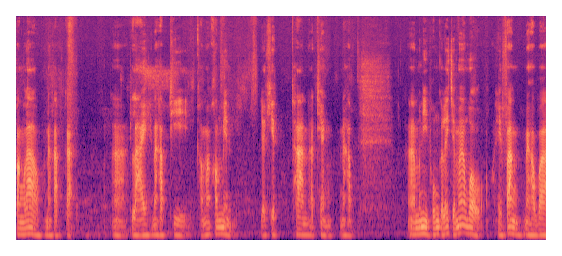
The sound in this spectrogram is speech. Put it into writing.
ฟังเล่านะครับกับไลน์นะครับ ที่เข้ามาคอมเมนต์อย่าเฮ็ดทานอัดแทงนะครับมื้อนี้ผมก็เลยจะมาเว้าให้ฟังนะครับว่า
